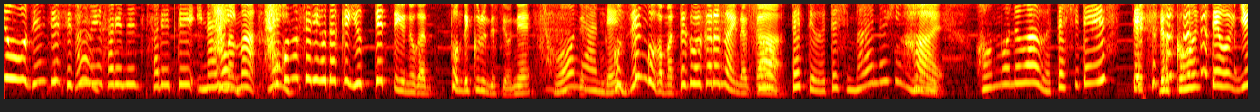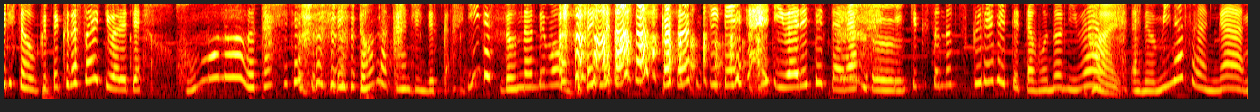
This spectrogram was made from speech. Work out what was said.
要を全然説明され,、ねされていないまま、はい。はい。ここのセリフだけ言ってっていうのが飛んでくるんですよね。そうなんです。前後が全くわからない中、だって私前の日に、はい、本物は私です。って録音しておゆりさん送ってくださいって言われて本物は私です。えどんな感じですか？いいです。どんなんでも。みたいな感じで言われてたら結局その作られてたものには、はい。あの皆さんがうん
